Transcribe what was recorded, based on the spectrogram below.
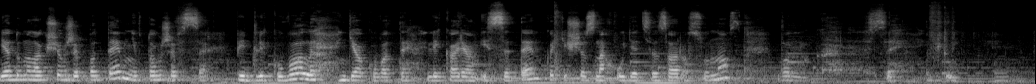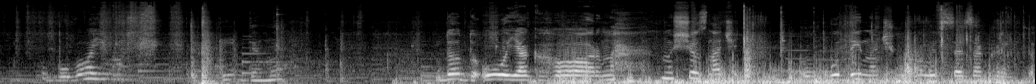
Я думала, якщо вже потемнів, то вже все. Підлікували, дякувати лікарям із Ситенко, ті, що знаходяться зараз у нас. Вони все йду. Обуваємось і йдемо Додо, о, як гарно. Ну що значить в будиночку, коли все закрито?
